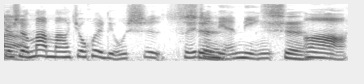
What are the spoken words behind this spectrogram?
就是慢慢就会流失，随着年龄是啊。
